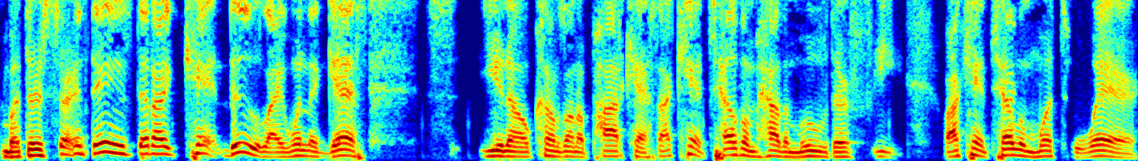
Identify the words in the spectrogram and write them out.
but there's certain things that i can't do like when the guest you know, comes on a podcast, I can't tell them how to move their feet, or I can't tell them what to wear,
